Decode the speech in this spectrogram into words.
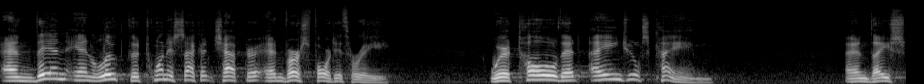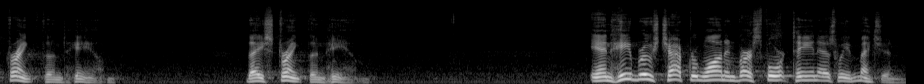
And then in Luke, the 22nd chapter and verse 43, we're told that angels came and they strengthened him. They strengthened him. In Hebrews chapter 1 and verse 14, as we mentioned,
